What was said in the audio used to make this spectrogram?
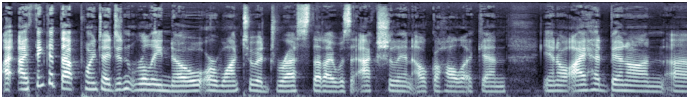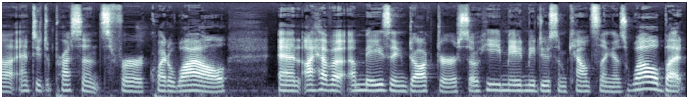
I, I think at that point I didn't really know or want to address that I was actually an alcoholic. And, you know, I had been on uh, antidepressants for quite a while. And I have an amazing doctor. So he made me do some counseling as well. But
